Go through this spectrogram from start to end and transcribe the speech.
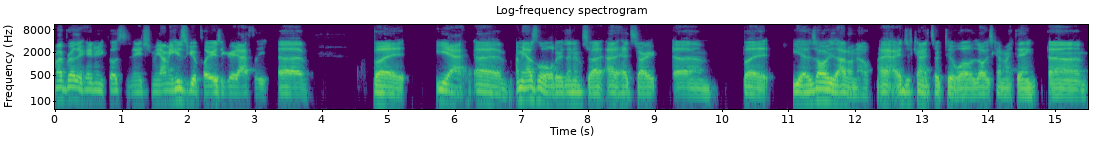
my, brother Henry, closest in age to me. I mean, he was a good player. He's a great athlete. Uh, but yeah, uh, I mean, I was a little older than him, so I, I had a head start. Um, but yeah, it was always I don't know. I, I just kind of took to it well. It was always kind of my thing. Um,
